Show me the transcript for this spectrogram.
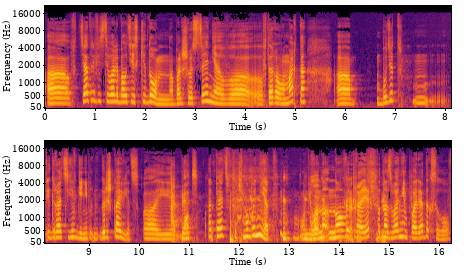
А В театре фестиваля «Балтийский дом» на большой сцене в 2 марта а, будет играть Евгений Гришковец. А, и- Опять? Опять? Почему бы нет? У него Ладно, но- новый хорошо. проект под названием «Порядок слов».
